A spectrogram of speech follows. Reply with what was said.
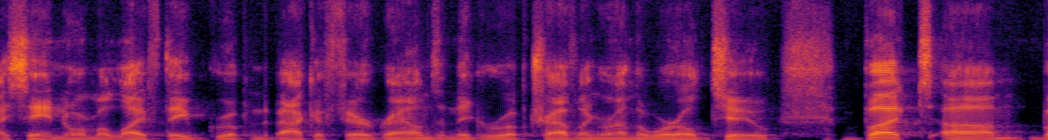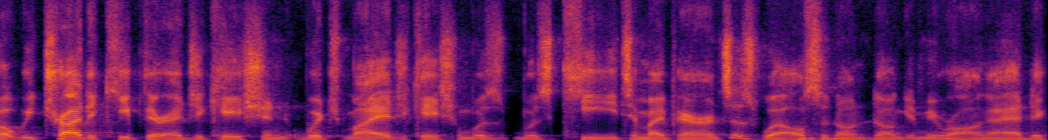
I say a normal life. They grew up in the back of fairgrounds and they grew up traveling around the world too. But um, but we tried to keep their education, which my education was was key to my parents as well. So don't don't get me wrong. I had to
